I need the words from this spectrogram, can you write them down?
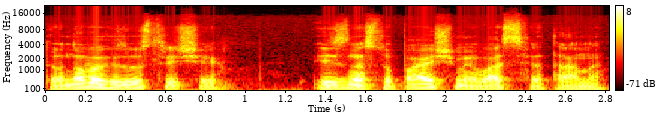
До нових зустрічей і з наступаючими вас святами!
